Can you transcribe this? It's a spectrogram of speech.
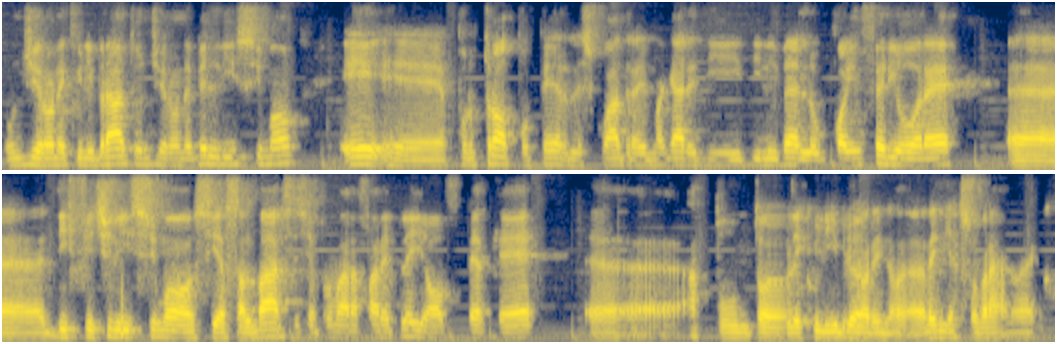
un girone equilibrato, un girone bellissimo e eh, purtroppo per le squadre magari di, di livello un po' inferiore eh, difficilissimo sia salvarsi sia provare a fare playoff perché eh, appunto l'equilibrio regna sovrano. Ecco.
